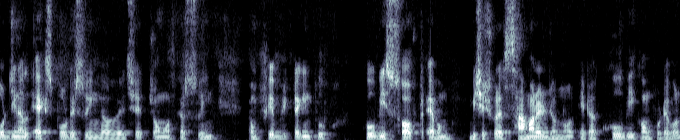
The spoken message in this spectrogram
অরিজিনাল এক্সপোর্টের সুইং দেওয়া হয়েছে। চমৎকার সুইং এবং ফেব্রিকটা কিন্তু খুবই সফট এবং বিশেষ করে সামারের জন্য এটা খুবই কমফোর্টেবল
